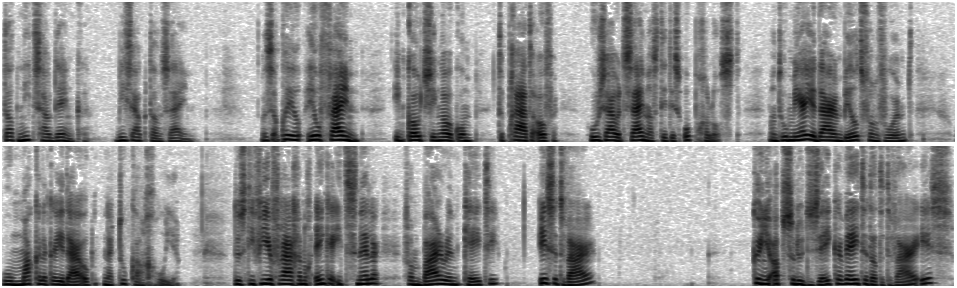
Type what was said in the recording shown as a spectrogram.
dat niet zou denken. Wie zou ik dan zijn? Dat is ook heel, heel fijn in coaching ook om te praten over hoe zou het zijn als dit is opgelost. Want hoe meer je daar een beeld van vormt, hoe makkelijker je daar ook naartoe kan groeien. Dus die vier vragen nog één keer iets sneller van Byron Katie. Is het waar? Kun je absoluut zeker weten dat het waar is?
